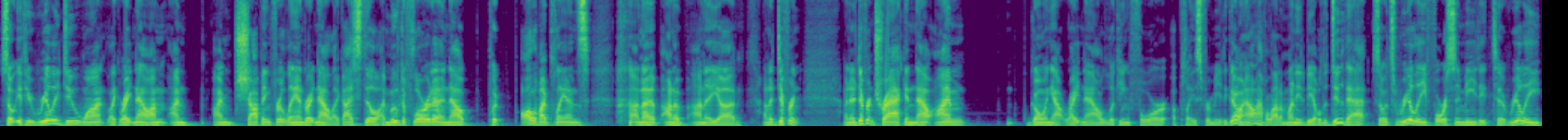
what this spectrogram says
So if you really do want like right now I'm I'm I'm shopping for land right now. Like I still I moved to Florida and now put all of my plans on a on a on a uh, on a different on a different track and now I'm going out right now looking for a place for me to go. And I don't have a lot of money to be able to do that. So it's really forcing me to, to really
